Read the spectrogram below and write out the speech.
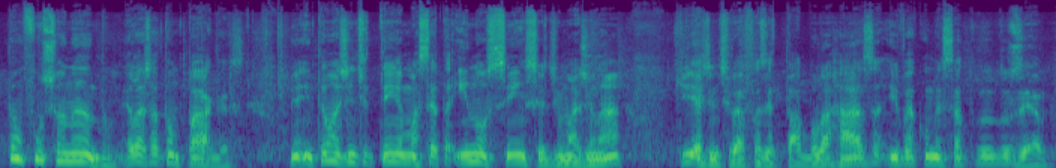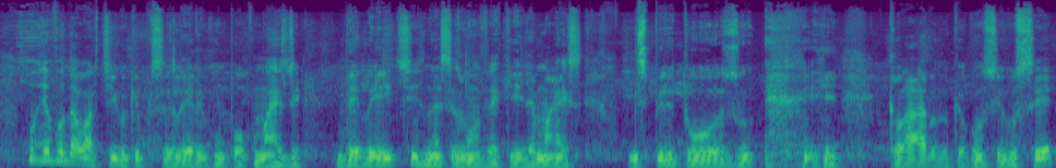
estão funcionando, elas já estão pagas. Então a gente tem uma certa inocência de imaginar que a gente vai fazer tábula rasa e vai começar tudo do zero. Bom, eu vou dar o artigo aqui para vocês lerem com um pouco mais de deleite, né? Vocês vão ver que ele é mais espirituoso e claro do que eu consigo ser.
